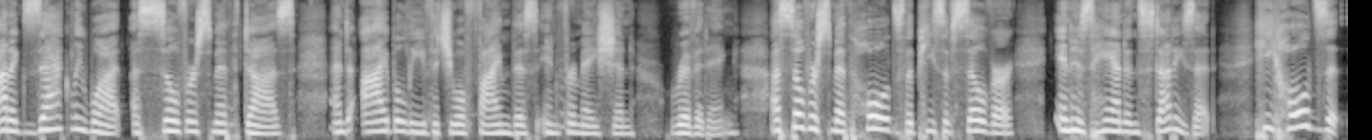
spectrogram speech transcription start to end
on exactly what a silversmith does, and I believe that you will find this information riveting. A silversmith holds the piece of silver in his hand and studies it. He holds it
